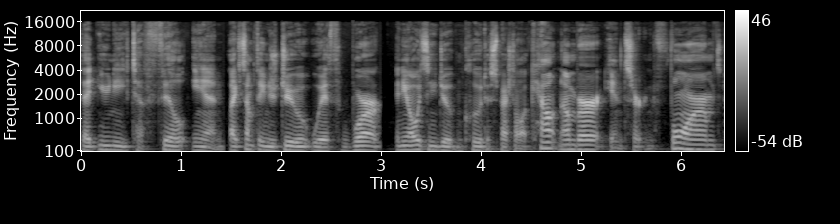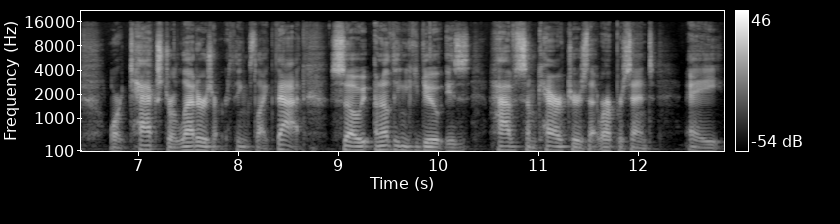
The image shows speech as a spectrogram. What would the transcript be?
that you need to fill in. Like something to do with work and you always need to include a special account number in certain forms or text or letters or things like that. So another thing you can do is have some characters that represent a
